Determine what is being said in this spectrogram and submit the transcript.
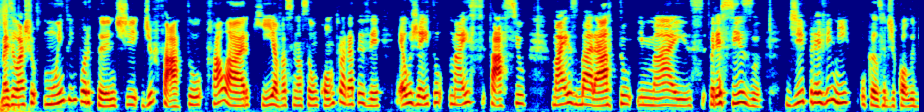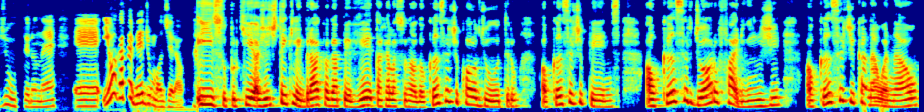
mas eu acho muito importante, de fato, falar que a vacinação contra o HPV é o jeito mais fácil, mais barato e mais preciso de prevenir o câncer de colo de útero, né, eh, e o HPV de um modo geral. Isso, porque a gente tem que lembrar que o HPV está relacionado ao câncer de colo de útero, ao câncer de pênis, ao câncer de orofaringe, ao câncer de canal anal,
